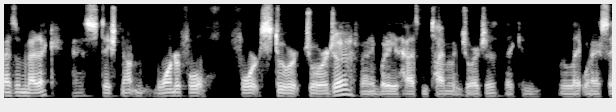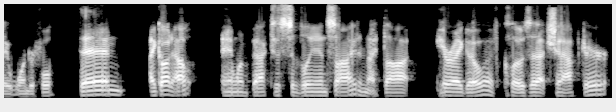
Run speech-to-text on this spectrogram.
as a medic. Stationed out in wonderful Fort Stewart, Georgia. If anybody has some time in Georgia, they can relate when I say wonderful. Then I got out and went back to the civilian side, and I thought, here I go. I've closed that chapter.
